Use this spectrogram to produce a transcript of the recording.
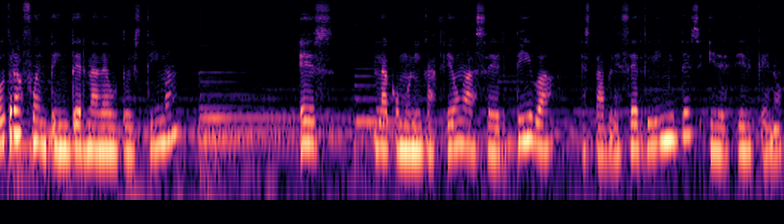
Otra fuente interna de autoestima es la comunicación asertiva, establecer límites y decir que no.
